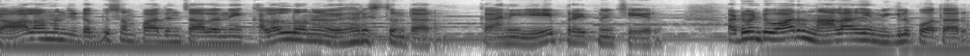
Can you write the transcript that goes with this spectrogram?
చాలామంది డబ్బు సంపాదించాలనే కలల్లోనే వ్యవహరిస్తుంటారు కానీ ఏ ప్రయత్నం చేయరు. అటువంటి వారు నాలాగే మిగిలిపోతారు.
